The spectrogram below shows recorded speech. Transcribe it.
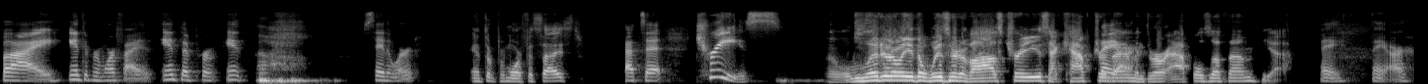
by anthropomorphized, anthropo, anth- oh, say the word. Anthropomorphized. That's it. Trees. Literally the Wizard of Oz trees that capture They them are. and throw apples at them. Yeah. They they are.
